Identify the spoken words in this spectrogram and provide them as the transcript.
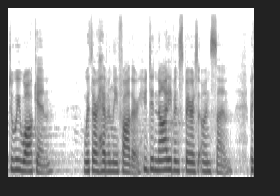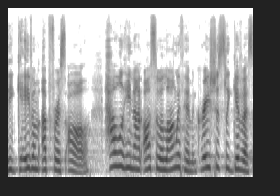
do we walk in with our Heavenly Father, who did not even spare his own son, but he gave him up for us all? How will he not also along with him graciously give us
